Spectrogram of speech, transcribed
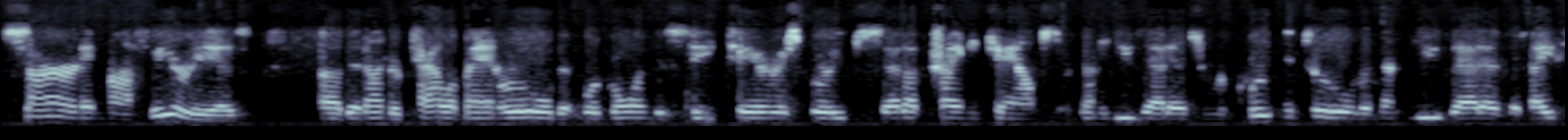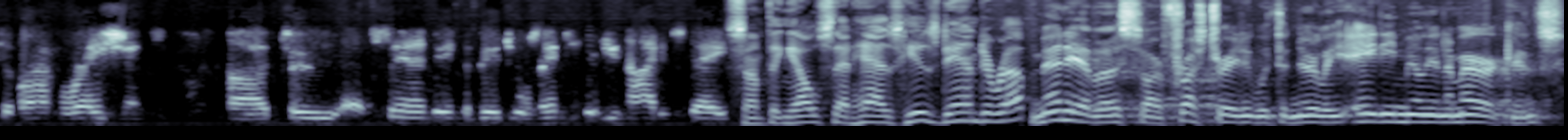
concern and my fear is uh, that under Taliban rule that we're going to see terrorist groups set up training camps. They're going to use that as a recruitment tool. They're going to use that as a base of operations uh, to uh, send individuals into the United States. Something else that has his dander up? Many of us are frustrated with the nearly 80 million Americans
